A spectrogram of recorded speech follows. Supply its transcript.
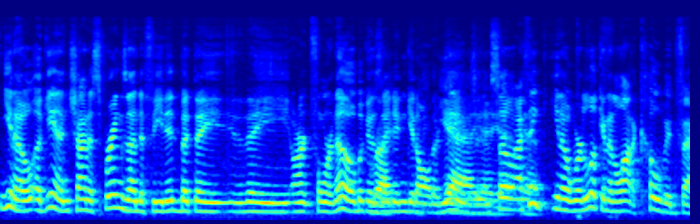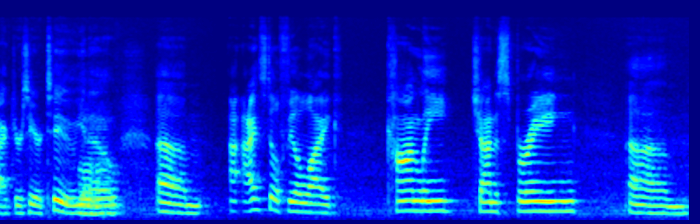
you know, again, China Springs undefeated, but they they aren't four and zero because Right. they didn't get all their Yeah, games in. yeah, so yeah, I think you know we're looking at a lot of COVID factors here too. You know, Mm-hmm. um, I, I still feel like Connally, China Spring. Um,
